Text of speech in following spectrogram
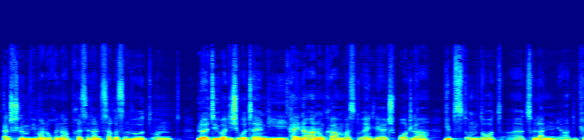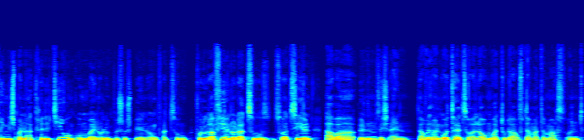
ganz schlimm, wie man auch in der Presse dann zerrissen wird und Leute über dich urteilen, die keine Ahnung haben, was du eigentlich als Sportler gibst, um dort äh, zu landen. Ja, die kriegen nicht mal eine Akkreditierung, um bei den Olympischen Spielen irgendwas zu fotografieren oder zu, zu erzählen, aber bilden sich ein, darüber ein Urteil zu erlauben, was du da auf der Matte machst. Und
